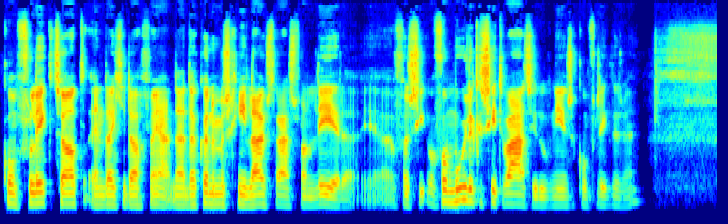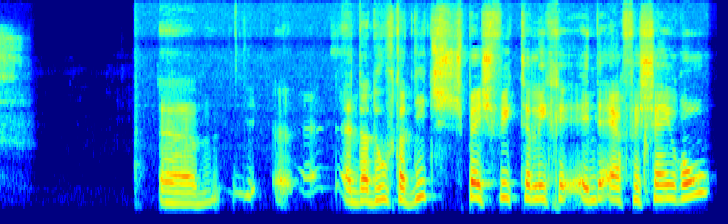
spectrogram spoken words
conflict zat en dat je dacht van ja, nou, daar kunnen misschien luisteraars van leren. Ja, een, of, een, moeilijke situatie, het hoeft niet eens een conflict te zijn. Uh, en dan hoeft dat niet specifiek te liggen in de RVC-rol?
